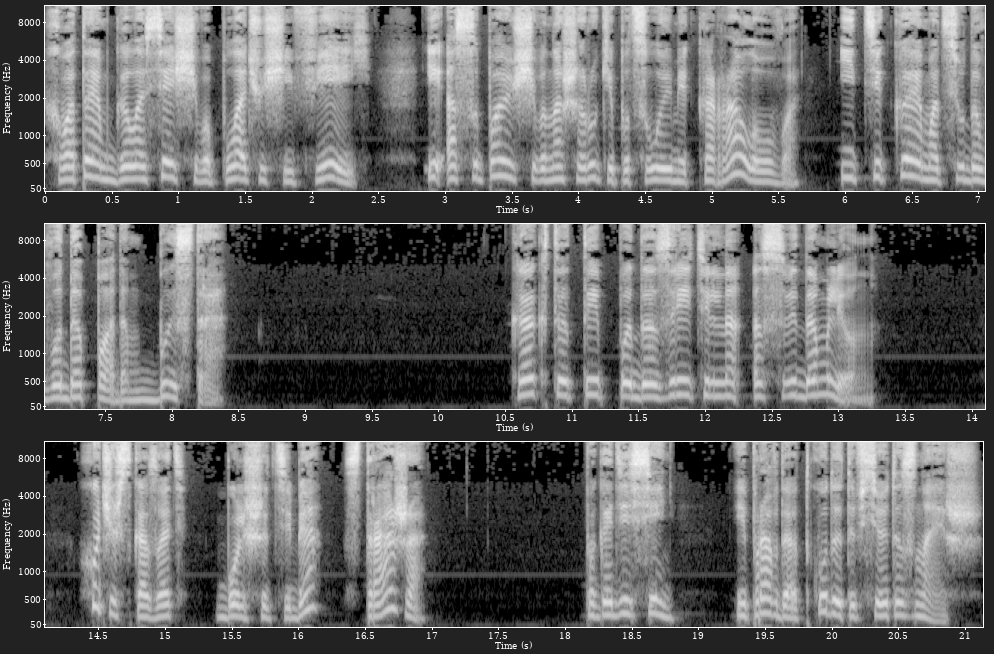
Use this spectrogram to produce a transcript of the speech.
хватаем голосящего плачущей феей и осыпающего наши руки поцелуями Кораллового и текаем отсюда водопадом быстро. Как-то ты подозрительно осведомлен. Хочешь сказать, больше тебя, стража? Погоди, Сень, и правда, откуда ты все это знаешь?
